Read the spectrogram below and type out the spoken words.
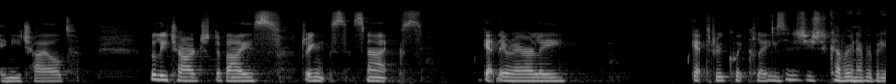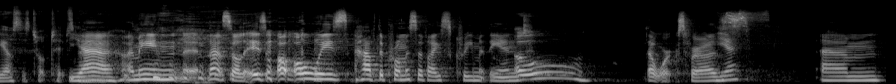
any child, fully charged device, drinks, snacks, get there early, get through quickly. as soon as you're covering everybody else's top tips. Yeah, I mean, that's all it is. Always have the promise of ice cream at the end. oh That works for us. yes Um,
